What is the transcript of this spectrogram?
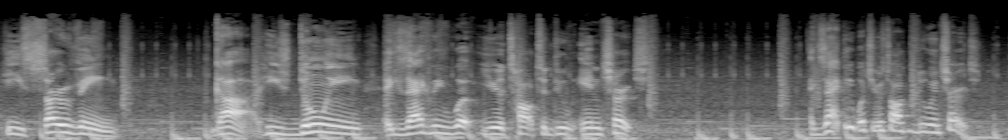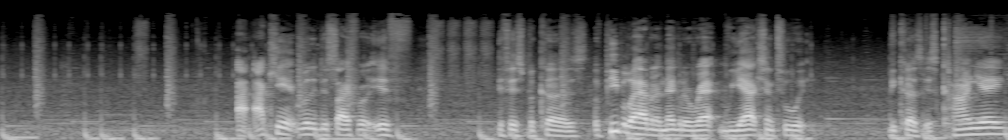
He's serving God. He's doing exactly what you're taught to do in church. Exactly what you're taught to do in church. I, I can't really decipher if if it's because if people are having a negative re- reaction to it because it's Kanye,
